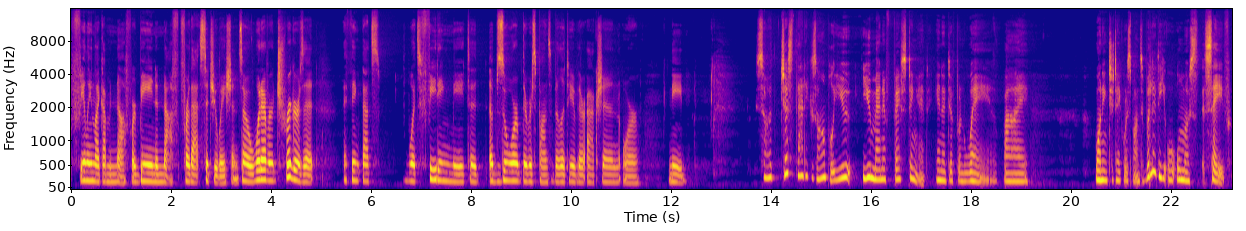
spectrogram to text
feeling like I'm enough or being enough for that situation. So, whatever triggers it, I think that's what's feeding me to absorb the responsibility of their action or need. So just that example, you you manifesting it in a different way by wanting to take responsibility or almost save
